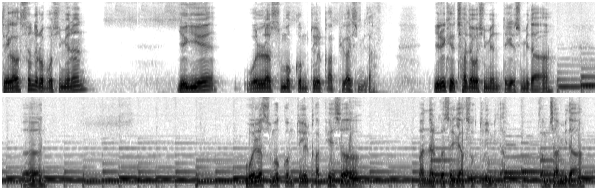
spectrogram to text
대각선으로 보시면은 여기에 월라수목금토일 카페가 있습니다. 이렇게 찾아오시면 되겠습니다. 어, 월라수목금토일 카페에서 만날 것을 약속드립니다. 감사합니다.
